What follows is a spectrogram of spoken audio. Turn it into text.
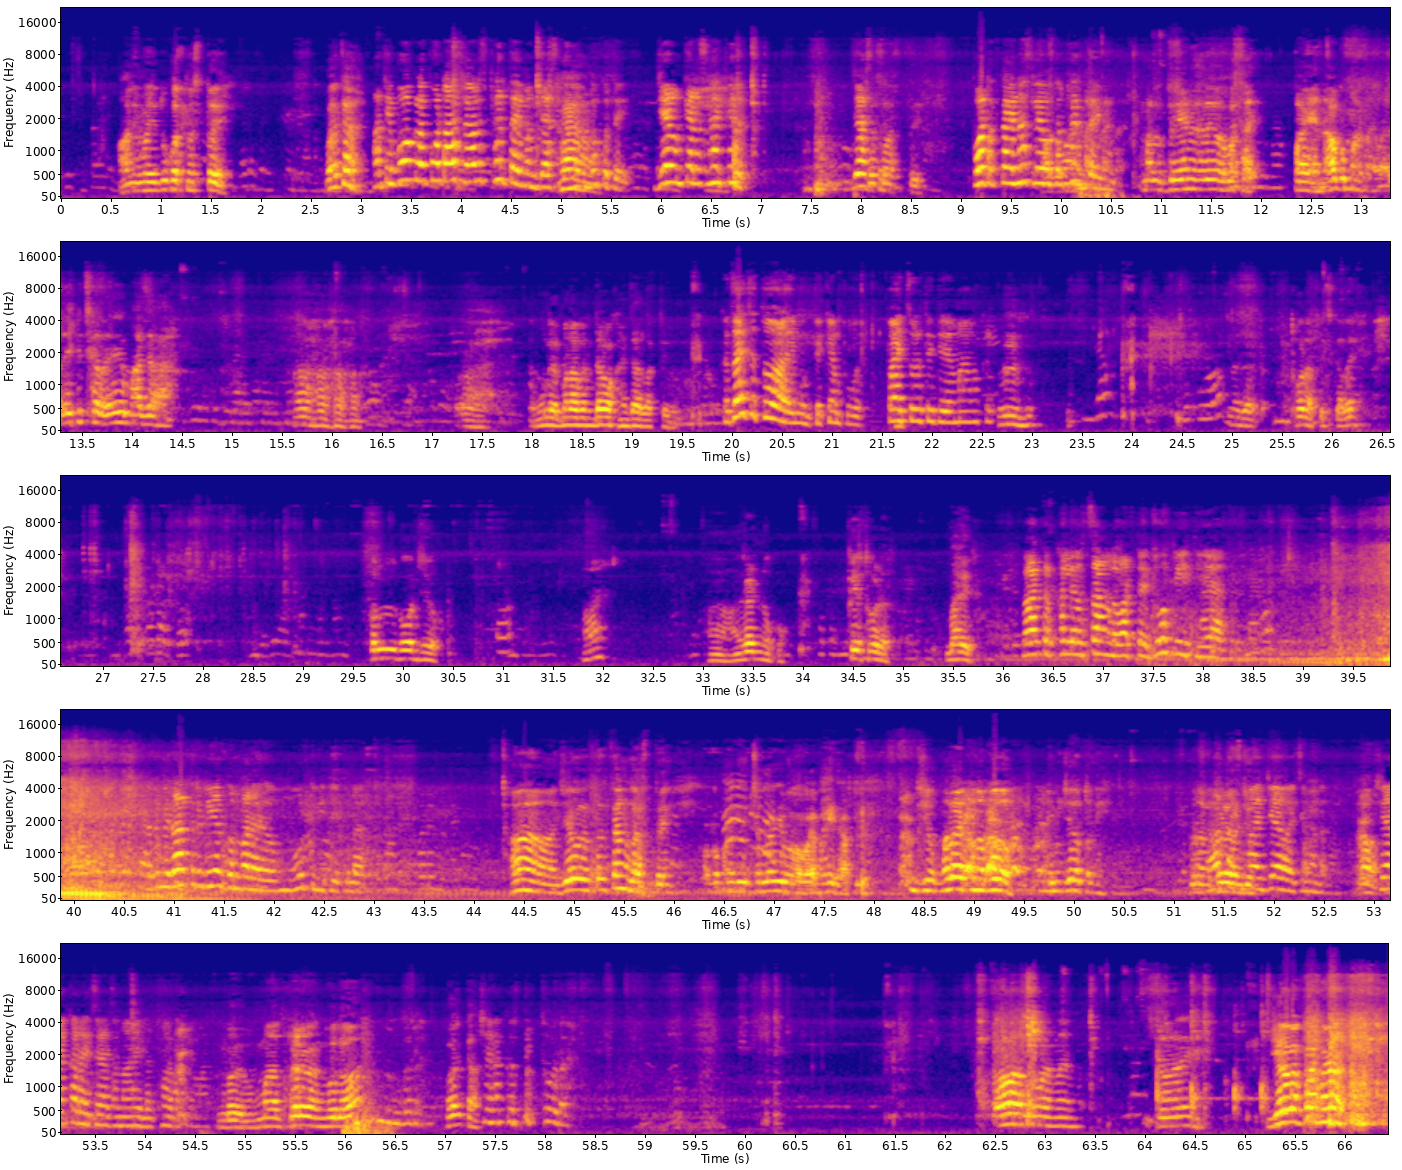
आणि म्हणजे दुखत नसतंय. बर का? आणि ते मोकळं पोट असल्यावरच फिरतंय मग जास्त. हा. दुखत आहे जेवण केलंच नाही फिरत. जास्त. तसं असतंय. पोटात काही नसल्यावर तर फिरतंय मग मला येणं झालं बसाय पायानं अगो मला माझा. हा हा हा हा. उन्हात मला पण दवाखान्यात जावं लागते का जायचं तो आहे मग त्या कॅम्पवर? पाय चोरते ते मामा थोडा पिचकालाय फुल बोट जेव हा? हा रड नको. फिर थोडं. बाहेर. भाकर खाल्ल्यावर चांगलं वाटतंय. झोप येते यार. तर मी रात्री बी एक दोन बारा उठवी येते तुला. हा जेवलं तर चांगलं असतंय. अगं पण चला रे बाबा बाहेर आपलं. जेव मला पण बोलव तुम्ही जेवतो नाही. पुन्हा थोड्या वेळाने आताच मला जेवायचं मला चहा करायचं अजून आईला थोडा. जेव. बरं मला थोड्या वेळाने बोलव. हा? बरं. बरं का? चहा करते थोडा. Oh, man. Sorry. जेव बघ पण म्हणून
